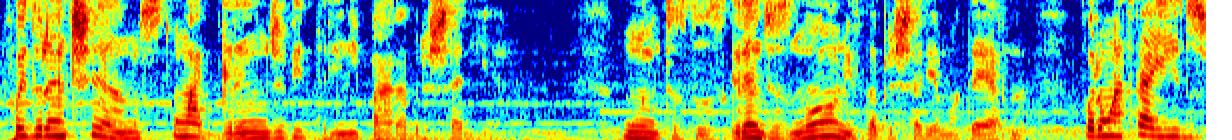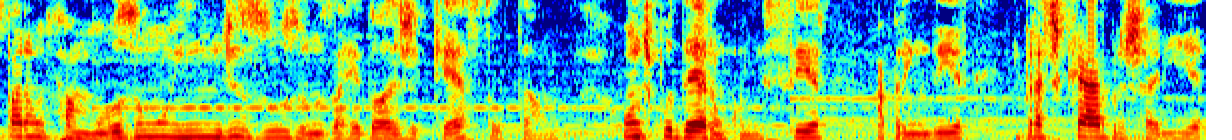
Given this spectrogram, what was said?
foi durante anos uma grande vitrine para a bruxaria. Muitos dos grandes nomes da bruxaria moderna foram atraídos para um famoso moinho em desuso nos arredores de Castletown, onde puderam conhecer aprender e praticar bruxaria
